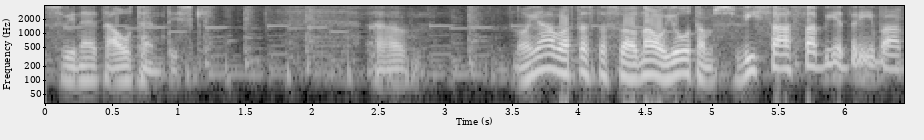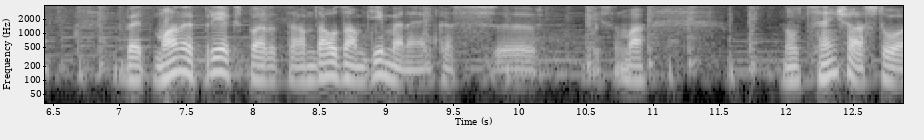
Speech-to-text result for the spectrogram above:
svinēt autentiski. Uh, Nu, jā, var tas, tas vēl nav jūtams visā sabiedrībā, bet man ir prieks par tām daudzām ģimenēm, kas eh, īstenībā, nu, cenšas to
